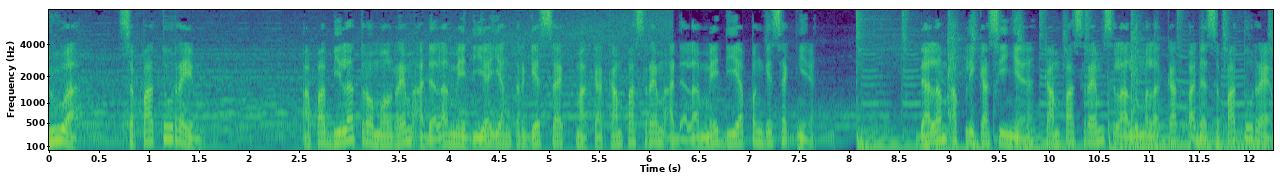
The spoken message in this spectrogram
2. Sepatu rem. Apabila tromol rem adalah media yang tergesek, maka kampas rem adalah media penggeseknya. Dalam aplikasinya, kampas rem selalu melekat pada sepatu rem.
